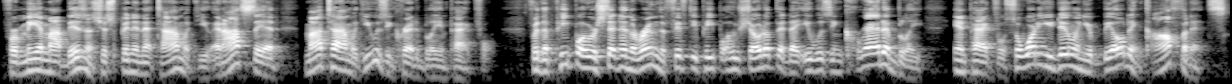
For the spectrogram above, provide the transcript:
for me and my business. Just spending that time with you. And I said my time with you was incredibly impactful. For the people who were sitting in the room, the 50 people who showed up that day, it was incredibly impactful. So, what are you doing? You're building confidence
